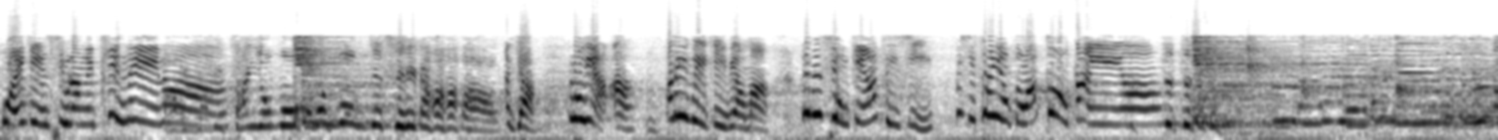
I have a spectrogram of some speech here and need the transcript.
我已经受人的骗你哎呀，啦你。怎样无跟我讲这些啊？哎呀，老爷啊，啊你袂记了嘛？你要上惊之时，你是怎样跟我交代的啊？这这这，我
